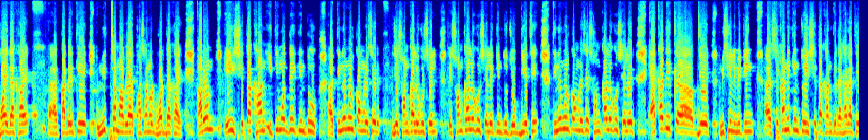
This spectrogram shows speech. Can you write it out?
ভয় দেখায় তাদেরকে মিথ্যা মামলায় ফাঁসানোর ভর দেখায়। কারণ এই শ্বেতা খান ইতিমধ্যেই কিন্তু তৃণমূল কংগ্রেসের যে সংখ্যালঘু সেল, সেই সংখ্যালঘু সেলে কিন্তু যোগ দিয়েছে। তৃণমূল কংগ্রেসের সংখ্যালঘু সেলের একাধিক যে মিছিল, মিটিং সেখানে কিন্তু এই শ্বেতা খানকে দেখা গেছে।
